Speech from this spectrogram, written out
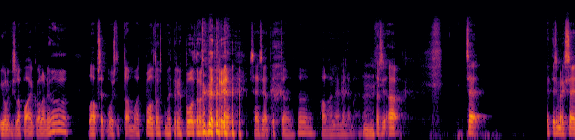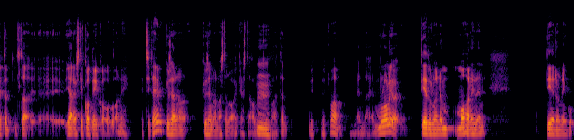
julkisilla paikoilla niin, oh, lapset muistuttaa mua, että puolitoista metriä, puolitoista metriä. Sen sijaan itse on, halailee menemään. Mm. Mutta siis, äh, se, että esimerkiksi se, että tota, järjesti kotikoulua, niin että sitä ei niin kyseenalaistanut oikeastaan ollenkaan, mm. vaan että nyt, nyt vaan mennään. Ja mulla oli tietynlainen mahdollinen tiedon niin kuin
